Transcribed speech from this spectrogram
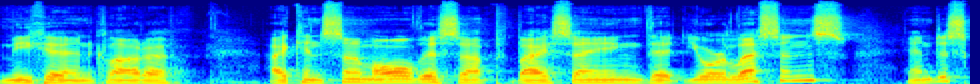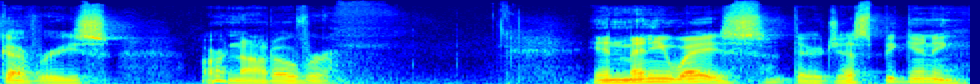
Micha and Clara, I can sum all this up by saying that your lessons and discoveries are not over. In many ways, they're just beginning.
